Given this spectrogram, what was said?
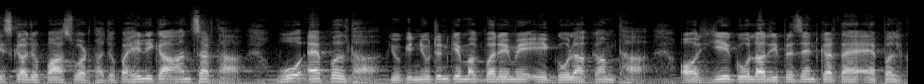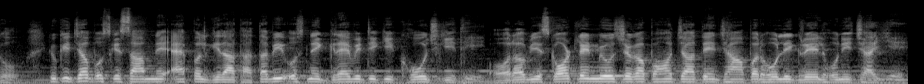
इसका जो पासवर्ड था, जो पहेली का आंसर था, वो एप्पल था, क्योंकि न्यूटन के मकबरे में एक गोला कम था और ये गोला रिप्रेजेंट करता है एप्पल को, क्योंकि जब उसके सामने एप्पल गिरा था, तभी उसने ग्रेविटी की खोज की थी। और अब ये स्कॉटलैंड में उस जगह पहुँच जाते हैं जहाँ पर होली ग्रेल होनी चाहिए।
